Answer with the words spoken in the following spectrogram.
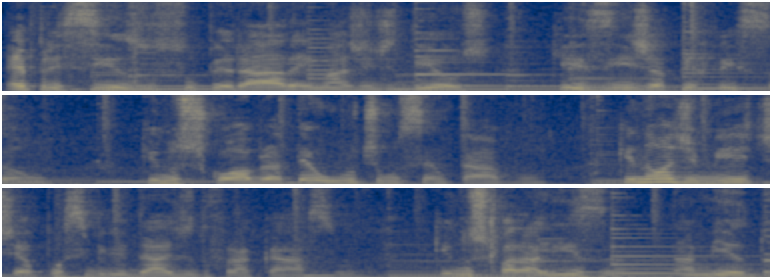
É preciso superar a imagem de Deus que exige a perfeição, que nos cobra até o último centavo, que não admite a possibilidade do fracasso, que nos paralisa, dá medo.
